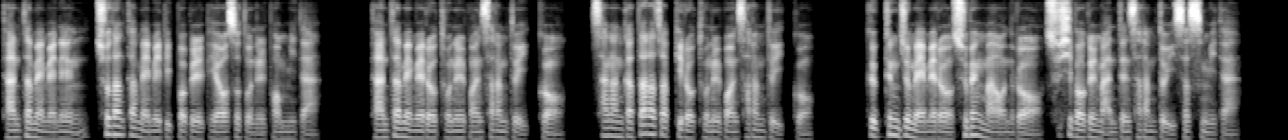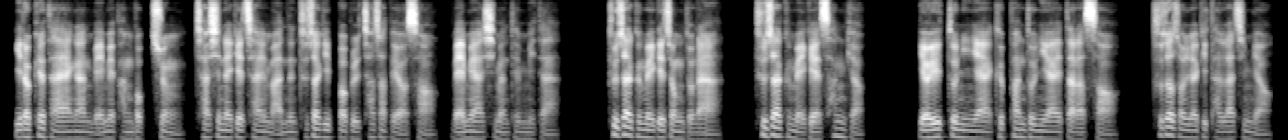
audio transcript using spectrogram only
단타 매매는 초단타 매매 비법을 배워서 돈을 법니다. 단타 매매로 돈을 번 사람도 있고 상한가 따라잡기로 돈을 번 사람도 있고 급등주 매매로 수백만 원으로 수십억을 만든 사람도 있었습니다. 이렇게 다양한 매매 방법 중 자신에게 잘 맞는 투자 기법을 찾아 배워서 매매하시면 됩니다. 투자 금액의 정도나 투자 금액의 성격, 여윳돈이냐 급한 돈이냐에 따라서 투자 전략이 달라지며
